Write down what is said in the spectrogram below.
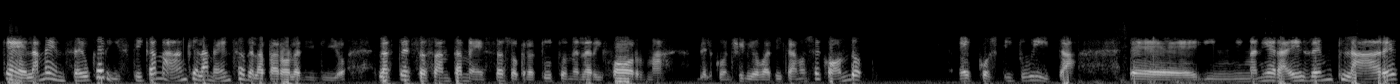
che è la mensa eucaristica ma anche la mensa della parola di Dio. La stessa Santa Messa, soprattutto nella riforma del Concilio Vaticano II, è costituita eh, in, in maniera esemplare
